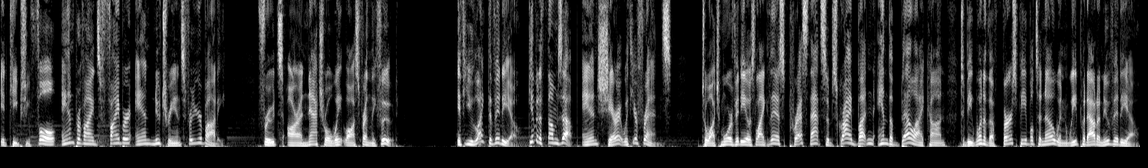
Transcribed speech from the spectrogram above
It keeps you full and provides fiber and nutrients for your body. Fruits are a natural weight loss friendly food. If you like the video, give it a thumbs up and share it with your friends. To watch more videos like this, press that subscribe button and the bell icon to be one of the first people to know when we put out a new video.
